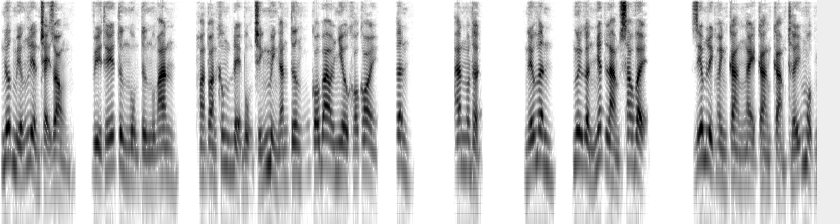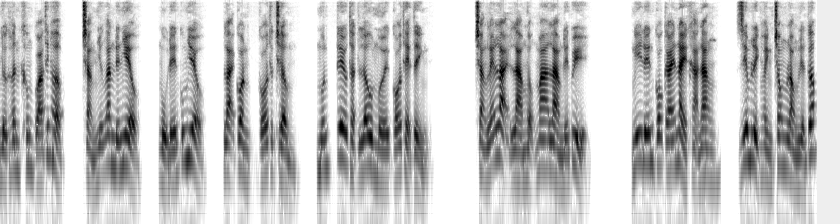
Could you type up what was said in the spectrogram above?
nước miếng liền chảy ròng, vì thế từng ngụm từng ngụm ăn, hoàn toàn không để bụng chính mình ăn tương có bao nhiêu khó coi. Ân, ăn ngon thật. Nếu hân, ngươi gần nhất làm sao vậy? Diêm Lịch Hành càng ngày càng cảm thấy một nhược hân không quá thích hợp, chẳng những ăn đến nhiều, ngủ đến cũng nhiều, lại còn có thực trầm, muốn tiêu thật lâu mới có thể tỉnh. Chẳng lẽ lại làm mộng ma làm đến quỷ? Nghĩ đến có cái này khả năng, Diêm Lịch Hành trong lòng liền cấp,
